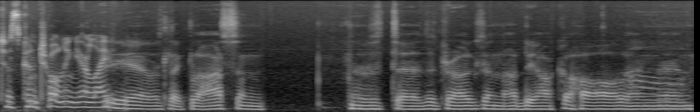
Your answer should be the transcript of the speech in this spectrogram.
Just controlling your life. Yeah, it was like loss and there was the, the drugs and the, the alcohol and and,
